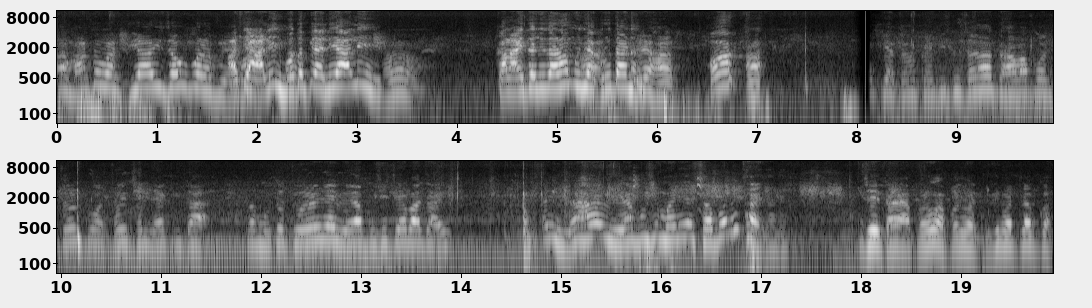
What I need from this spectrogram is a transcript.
આ મારે તો વર્ધી આવી જવું પડે આજે હાલી મો તો પહેલી હાલી હા. કાલ આવી જજો તાણો મુજે કૃતાણ એ હા હા? હા. તો કહી દીધું છે કે આવા પહોંચો છે લે છેલ્લે કીધા. તો હું તો જોયો નહીં વેરા પૂછી જે બાજુ આવી હા વેરા પૂછી મને સબર થાય છે ને જે થાય આપણું આપણને વર્ધીથી મતલબ કર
